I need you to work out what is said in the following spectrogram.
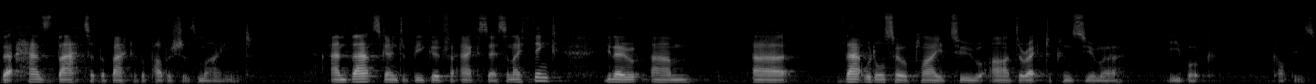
that has that at the back of the publisher's mind. And that's going to be good for access. And I think, you know, um, uh, that would also apply to our direct-to-consumer ebook copies.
